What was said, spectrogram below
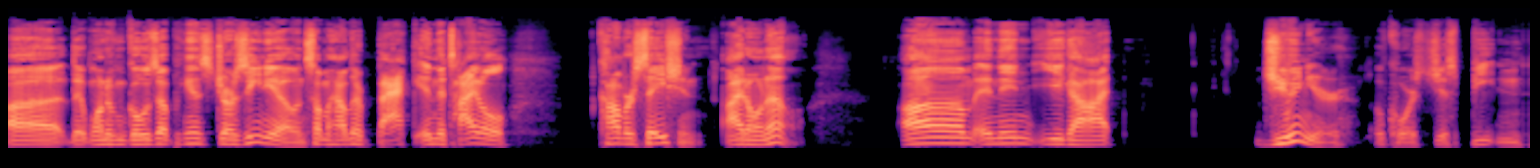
uh, that one of them goes up against Jairzinho, and somehow they're back in the title conversation. I don't know. Um, and then you got Junior, of course, just beaten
